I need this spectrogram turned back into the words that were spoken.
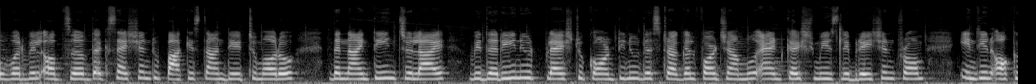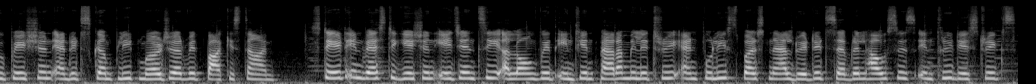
over will observe the accession to Pakistan Day tomorrow, the 19th July, with a renewed pledge to continue the struggle for Jammu and Kashmir's liberation from Indian occupation and its complete merger with Pakistan. State Investigation Agency along with Indian paramilitary and police personnel raided several houses in 3 districts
